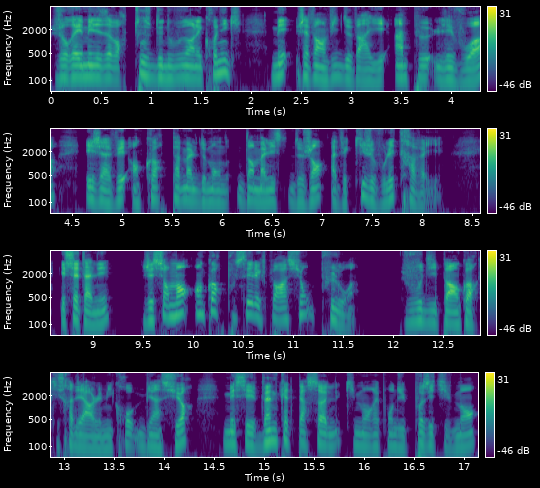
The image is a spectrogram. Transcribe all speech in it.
j'aurais aimé les avoir tous de nouveau dans les chroniques, mais j'avais envie de varier un peu les voix et j'avais encore pas mal de monde dans ma liste de gens avec qui je voulais travailler. Et cette année, j'ai sûrement encore poussé l'exploration plus loin. Je vous dis pas encore qui sera derrière le micro, bien sûr, mais ces 24 personnes qui m'ont répondu positivement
